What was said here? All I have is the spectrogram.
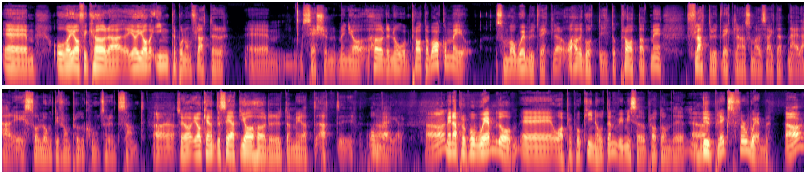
Ehm, och vad jag fick höra, jag, jag var inte på någon Flutter ehm, session, men jag hörde någon prata bakom mig som var webbutvecklare och hade gått dit och pratat med Flutter-utvecklarna som hade sagt att nej, det här är så långt ifrån produktion så det är inte sant. Ja, ja. Så jag, jag kan inte säga att jag hörde det utan mer att, att eh, omvägar. Ja. Men apropå webb då, eh, och apropå keynoten, vi missade att prata om det. Ja. Duplex för webb. ja.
